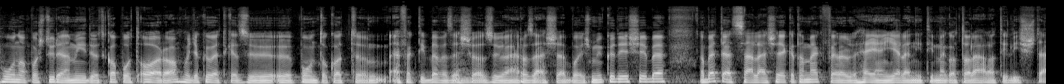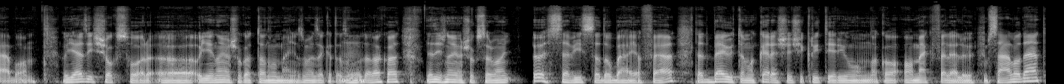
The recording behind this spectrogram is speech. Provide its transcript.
hónapos türelmi időt kapott arra, hogy a következő pontokat effektív bevezesse az ő árazásába és működésébe. A betelt szálláshelyeket a megfelelő helyen jeleníti meg a találati listában. Ugye ez is sokszor, ugye én nagyon sokat tanulmányozom ezeket az hmm. oldalakat, ez is nagyon sokszor van, hogy össze-vissza dobálja fel, tehát beütöm a keresési kritériumomnak a, a megfelelő szállodát,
